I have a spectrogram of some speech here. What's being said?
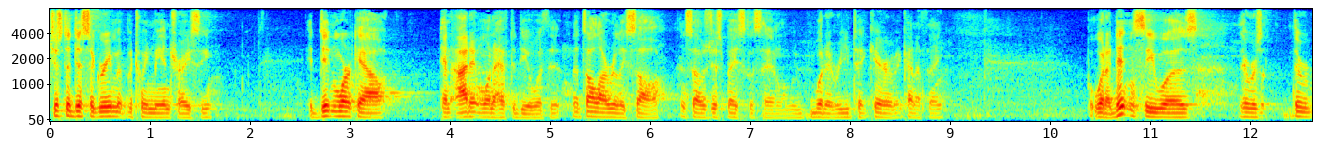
just a disagreement between me and Tracy. It didn't work out, and I didn't want to have to deal with it. That's all I really saw. And so I was just basically saying, well, whatever, you take care of it, kind of thing. But what I didn't see was there, was there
